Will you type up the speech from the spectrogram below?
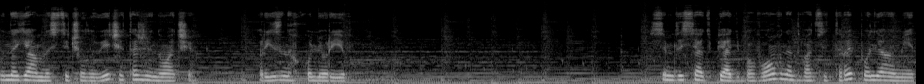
У наявності чоловічі та жіночі різних кольорів. 75 бавовна, 23 поліамід.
